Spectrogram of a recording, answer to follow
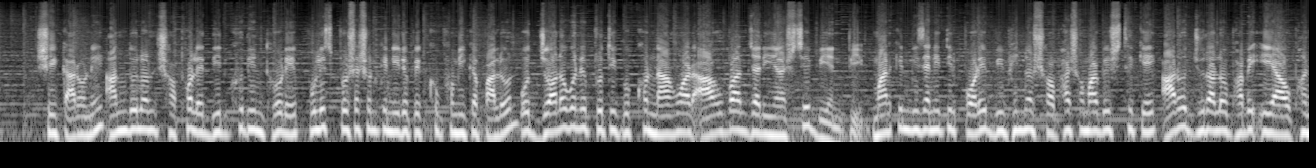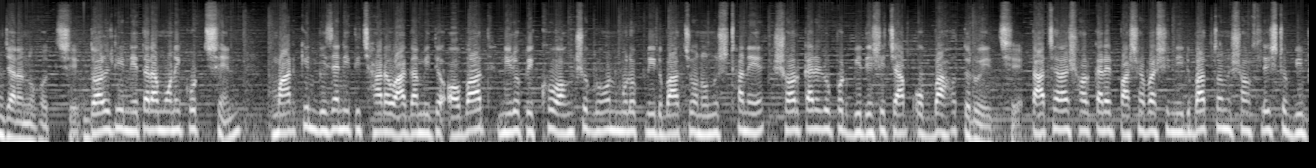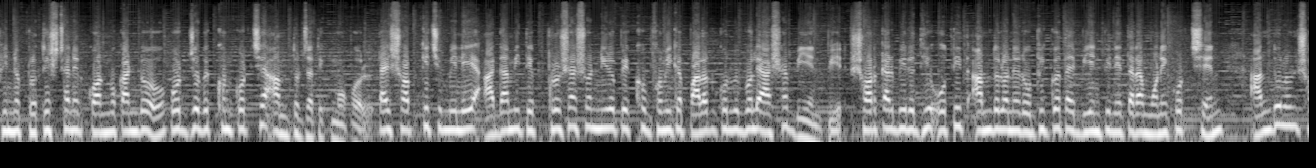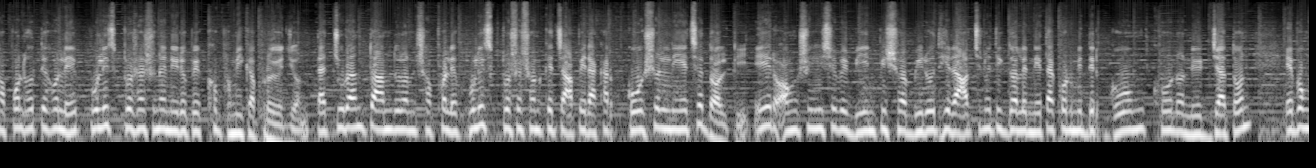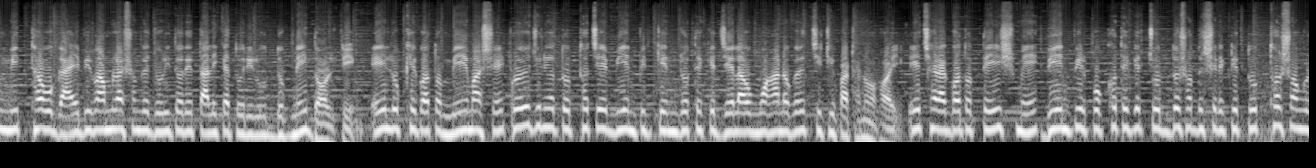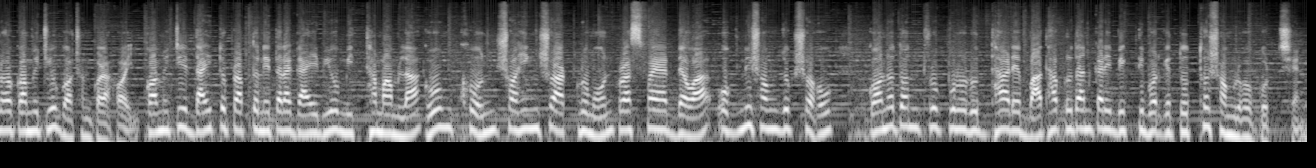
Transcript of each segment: সেই কারণে আন্দোলন সফলে দীর্ঘদিন ধরে পুলিশ প্রশাসনকে নিরপেক্ষ ভূমিকা পালন ও জনগণের প্রতিপক্ষ না হওয়ার আহ্বান জানিয়ে আসছে বিএনপি। মার্কিন ভিসা নীতির পরে বিভিন্ন সভা সমাবেশ থেকে আরও জোরালোভাবে এই আহ্বান জানানো হচ্ছে। দলটির নেতারা মনে করছেন মার্কিন ভিসা নীতি ছাড়াও আগামীতে অবাধ, নিরপেক্ষ অংশগ্রহণমূলক নির্বাচন অনুষ্ঠানে সরকারের উপর বিদেশি চাপ অব্যাহত রয়েছে। তাছাড়া সরকারের পাশাপাশি নির্বাচন সংশ্লিষ্ট বিভিন্ন প্রতিষ্ঠানের কর্মকাণ্ড পর্যবেক্ষণ করছে আন্তর্জাতিক মহল। তাই সবকিছু মিলিয়ে আগামীতে প্রশাসন নিরপেক্ষ ভূমিকা পালন করবে বলে আশা বিএনপির। সরকার বিরোধী অতীত আন্দোলনের অভিজ্ঞতায় বিএনপি নেতারা মনে করছেন, আন্দোলন সফল হতে হলে পুলিশ প্রশাসনের নিরপেক্ষ ভূমিকা প্রয়োজন। তাই চূড়ান্ত আন্দোলন সফলে পুলিশ প্রশাসনকে চাপে রাখার কৌশল নিয়েছে দলটি। এর অংশ হিসেবে বিএনপি সহ বিরোধী রাজনৈতিক দলের নেতাকর্মীদের গুম, খুন ও নির্যাতন এবং মিথ্যা ও গায়েবী মামলার সঙ্গে জড়িতদের তালিকা তৈরির উদ্যোগ নেই দলটি। এই লক্ষ্যে গত মে মাসে প্রয়োজনীয় তথ্য চেয়ে বিএনপির কেন্দ্র থেকে জেলা ও মহানগরে চিঠি পাঠানো হয়। এছাড়া গত তেইশ মে বিএনপির পক্ষ থেকে চোদ্দ সদস্যের একটি তথ্য সংগ্রহ কমিটিও গঠন করা হয়। কমিটির দায়িত্বপ্রাপ্ত নেতারা গায়েবী ও মিথ্যা মামলা, গুম, খুন, সহিংস আক্রমণ, ক্রসফায়ার দেওয়া অগ্নিসংযোগ সহ গণতন্ত্র পুনরুদ্ধারে বাধা প্রদানকারী ব্যক্তিবর্গের তথ্য সংগ্রহ করছেন,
